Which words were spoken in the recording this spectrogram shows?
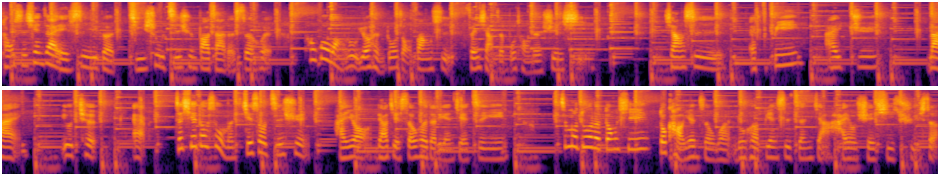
同时，现在也是一个急速资讯爆炸的社会，通过网络有很多种方式分享着不同的讯息，像是 FB、IG、Line、YouTube、App，这些都是我们接受资讯还有了解社会的连接之一。这么多的东西都考验着我们如何辨识真假，还有学习取舍。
